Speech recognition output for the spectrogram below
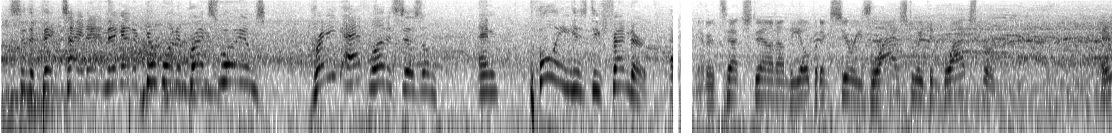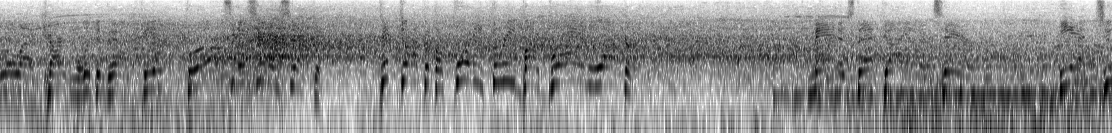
To the big tight end. They got a good one in Bryce Williams. Great athleticism and pulling his defender. And a touchdown on the opening series last week in Blacksburg. They roll out Carden looking downfield. Throws and it's intercepted. Picked off at the 43 by Brian Walker. Man, is that guy on a tear. He had two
